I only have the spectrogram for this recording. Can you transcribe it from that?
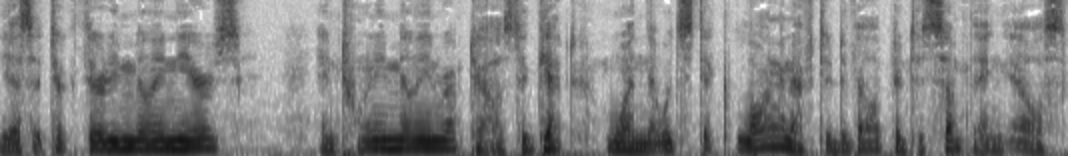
Yes, it took thirty million years and twenty million reptiles to get one that would stick long enough to develop into something else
